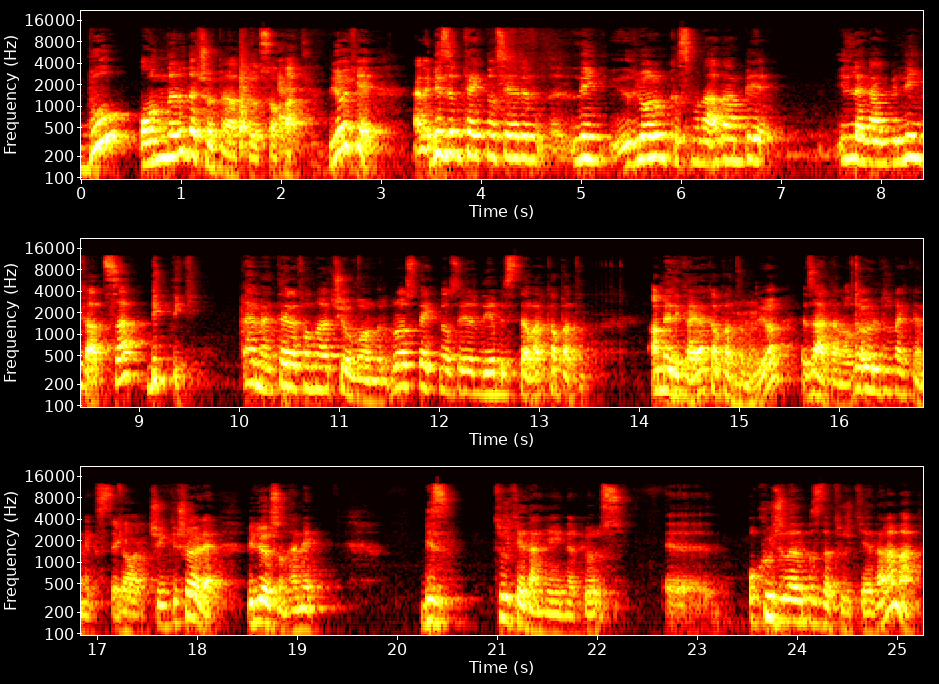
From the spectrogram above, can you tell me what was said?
Bu onları da çöpe atıyor sopa. Evet. Diyor ki hani bizim teknoseyir'in link, yorum kısmına adam bir illegal bir link atsa bittik. Hemen telefonu açıyor Warner Bros. Teknoseyir diye bir site var kapatın. Amerika'ya kapatın diyor. E zaten o da öldürmek demek istedim. Doğru. Çünkü şöyle biliyorsun hani biz Türkiye'den yayın yapıyoruz. Ee, okuyucularımız da Türkiye'den ama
